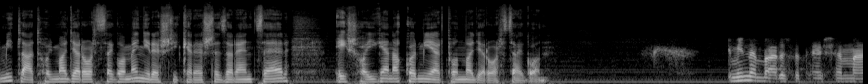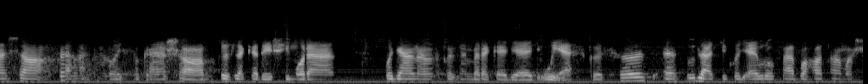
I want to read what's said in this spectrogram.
mit lát, hogy Magyarországon mennyire sikeres ez a rendszer, és ha igen, akkor miért pont Magyarországon? Minden városban teljesen más a felhasználói szokás, a közlekedési morál, hogy állnak az emberek egy, egy új eszközhöz. Ezt úgy látjuk, hogy Európában hatalmas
